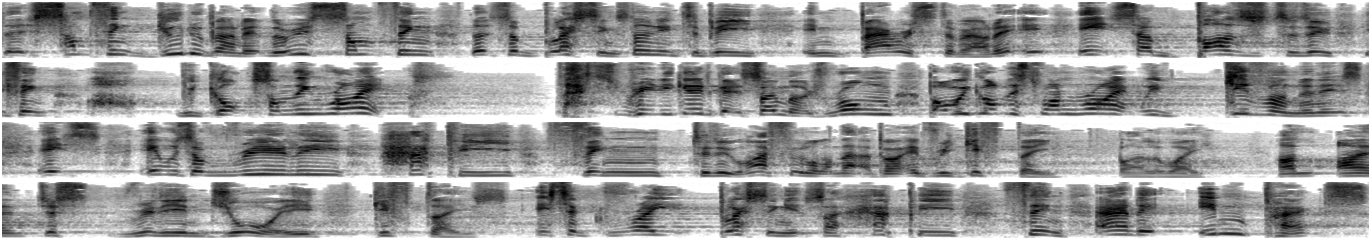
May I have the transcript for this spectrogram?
There's something good about it. There is something that's a blessing. There's no need to be embarrassed about it. it. It's a buzz to do. You think, oh, we got something right. That's really good. Get so much wrong, but we got this one right. We've given, and it's, it's, it was a really happy thing to do. I feel like that about every gift day, by the way. I, I just really enjoy gift days. It's a great blessing, it's a happy thing, and it impacts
